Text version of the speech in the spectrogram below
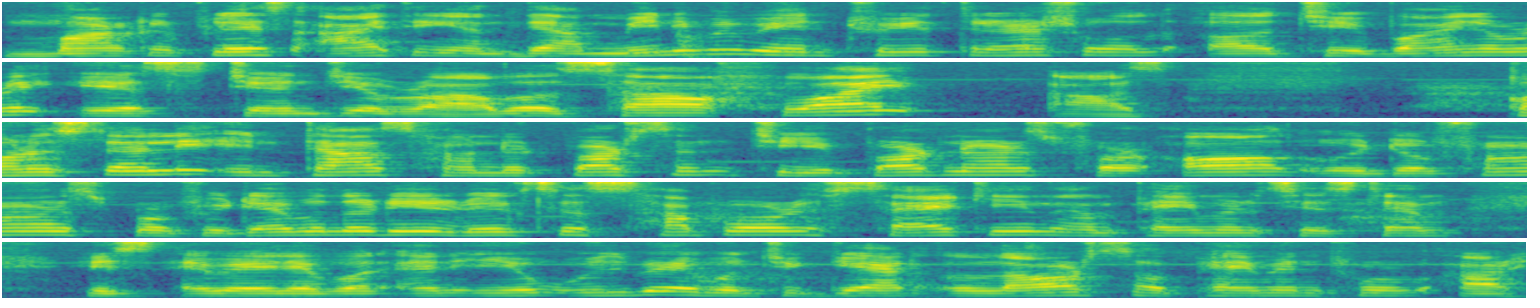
marketplace i think and the minimum entry threshold uh, to binary is 20 rubles so why us constantly in touch 100% to partners for all withdrawal funds profitability risk support stacking and payment system is available and you will be able to get lots of payment are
